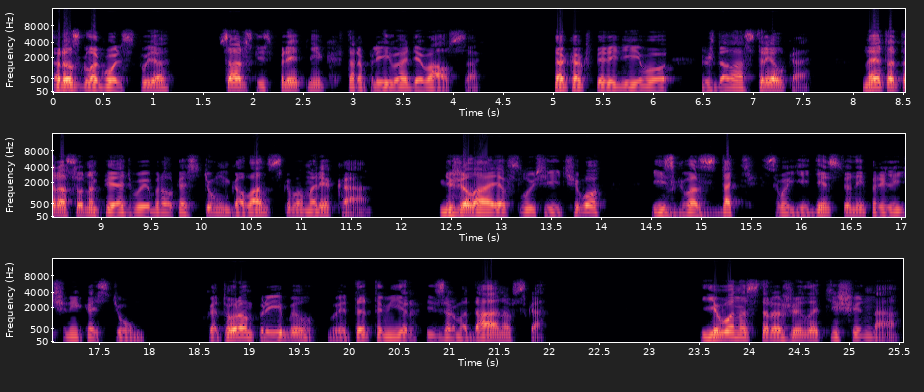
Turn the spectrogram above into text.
Разглагольствуя, царский сплетник торопливо одевался. Так как впереди его ждала стрелка, на этот раз он опять выбрал костюм голландского моряка, не желая, в случае чего, изгвоздать свой единственный приличный костюм, в котором прибыл в этот мир из Рамадановска. Его насторожила тишина.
